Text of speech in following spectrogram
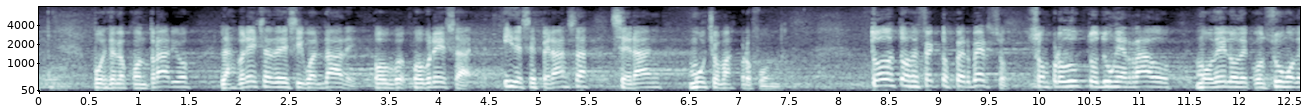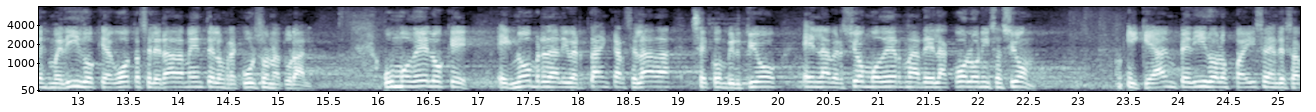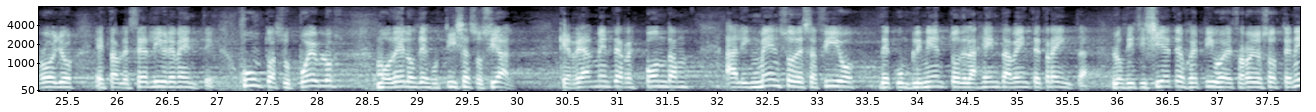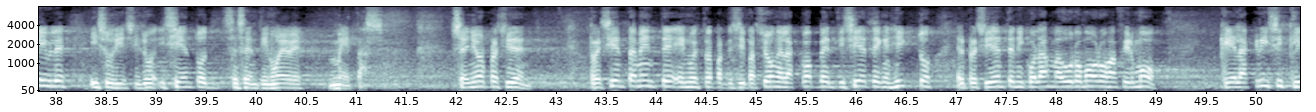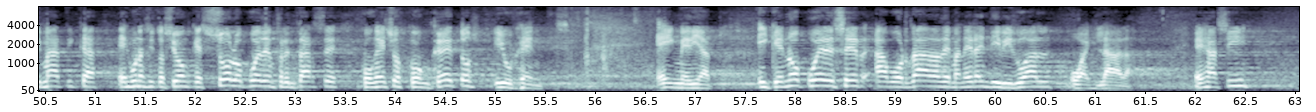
pues de lo contrario las brechas de desigualdades, pobreza y desesperanza serán mucho más profundas. Todos estos efectos perversos son producto de un errado modelo de consumo desmedido que agota aceleradamente los recursos naturales. Un modelo que, en nombre de la libertad encarcelada, se convirtió en la versión moderna de la colonización y que ha impedido a los países en desarrollo establecer libremente, junto a sus pueblos, modelos de justicia social que realmente respondan al inmenso desafío de cumplimiento de la Agenda 2030, los 17 Objetivos de Desarrollo Sostenible y sus 169 metas. Señor Presidente, Recientemente, en nuestra participación en la COP27 en Egipto, el presidente Nicolás Maduro Moros afirmó que la crisis climática es una situación que solo puede enfrentarse con hechos concretos y urgentes e inmediatos y que no puede ser abordada de manera individual o aislada. Es así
